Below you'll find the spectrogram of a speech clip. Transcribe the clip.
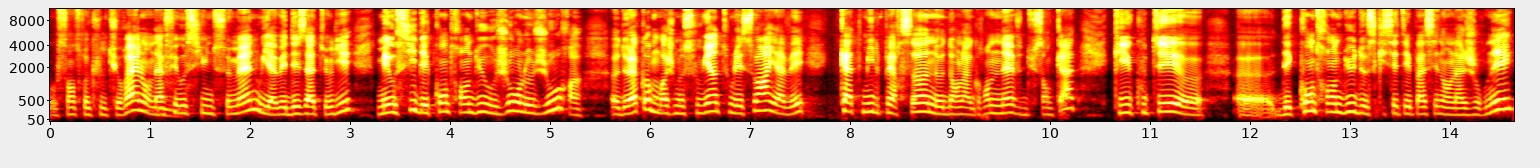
au centre culturel, on a Mm. fait aussi une semaine où il y avait des ateliers, mais aussi des comptes rendus au jour le jour de la com. Moi, je me souviens, tous les soirs, il y avait 4000 personnes dans la grande nef du 104 qui écoutaient euh, euh, des comptes rendus de ce qui s'était passé dans la journée.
